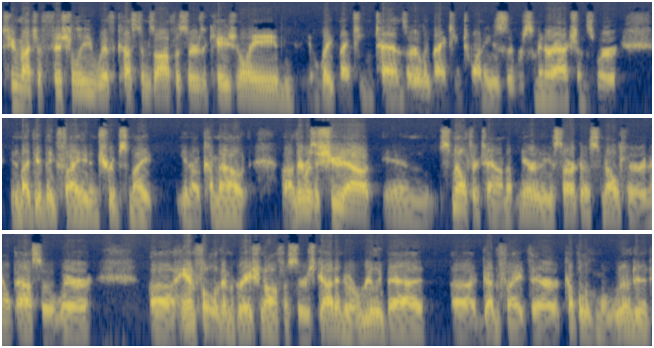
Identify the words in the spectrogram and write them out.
too much officially with customs officers. Occasionally, in late 1910s, early 1920s, there were some interactions where it might be a big fight and troops might you know, come out. Uh, there was a shootout in Smelter Town up near the Asarco smelter in El Paso where uh, a handful of immigration officers got into a really bad uh, gunfight there. A couple of them were wounded.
